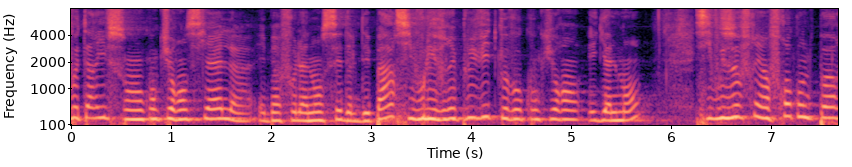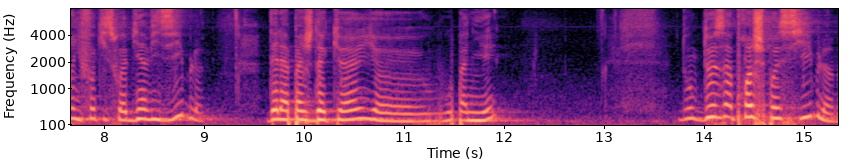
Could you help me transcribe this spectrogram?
vos tarifs sont concurrentiels, il eh faut l'annoncer dès le départ. Si vous livrez plus vite que vos concurrents également. Si vous offrez un franc compte port, il faut qu'il soit bien visible dès la page d'accueil euh, ou au panier. Donc deux approches possibles.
